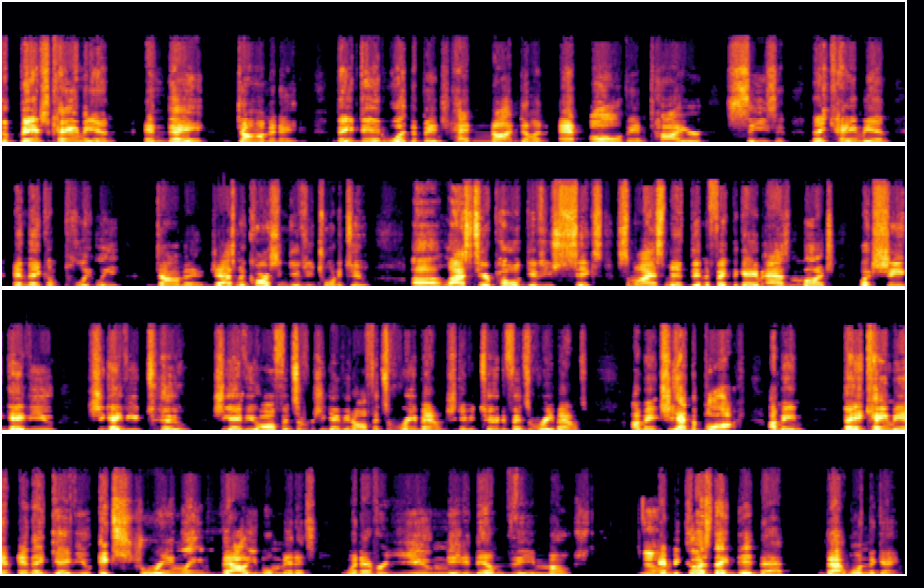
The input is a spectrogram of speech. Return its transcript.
The bench came in and they dominated. They did what the bench had not done at all the entire season. They came in and they completely dominated. Jasmine Carson gives you 22. Uh, Last-Tear Poa gives you six. Sa'Myah Smith didn't affect the game as much, but she gave you she gave you two. She gave you offensive. She gave you an offensive rebound. She gave you two defensive rebounds. I mean, she had the block. I mean, they came in and they gave you extremely valuable minutes whenever you needed them the most. Yeah. And because they did that, that won the game.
